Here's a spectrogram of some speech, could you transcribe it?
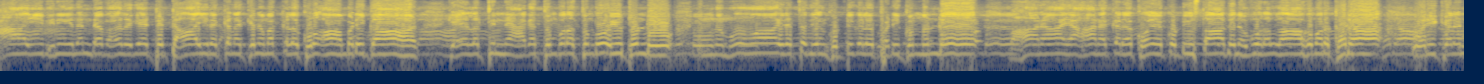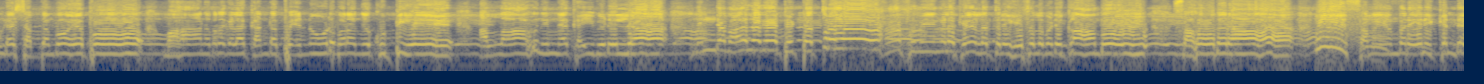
ആ ഈ വിനീതന്റെ വകത് കേട്ടിട്ട് ആയിരക്കണക്കിന് മക്കൾ ഖുർആൻ പഠിക്കാൻ കേരളത്തിന്റെ അകത്തും പുറത്തും പോയിട്ടുണ്ട്. ഇന്ന് മൂവായിരത്തധികം കുട്ടികൾ പഠിക്കുന്നുണ്ട്. മഹാനായ ആനക്കര കോയക്കുട്ടി ഉസ്താദിന് ഒരിക്കലെന്റെ ശബ്ദം പോയപ്പോ മഹാനവറുകളെ കണ്ടപ്പോ എന്നോട് പറഞ്ഞു കുട്ടിയെ അള്ളാഹു നിന്നെ കൈവിടില്ല. നിന്റെ വേല കേട്ടിട്ട് എത്രയോ ഹാഫിളീങ്ങൾ കേരളത്തിൽ ഹിഫിൽ പഠിക്കാൻ പോയി. സഹോദര ഈ സമയം വരെ എനിക്ക് എന്റെ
